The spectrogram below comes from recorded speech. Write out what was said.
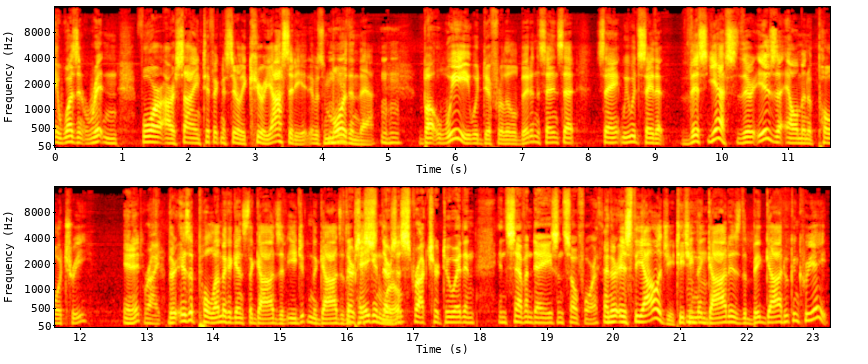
it wasn't written for our scientific necessarily curiosity. It, it was more mm-hmm. than that. Mm-hmm. But we would differ a little bit in the sense that saying we would say that this yes, there is an element of poetry in it. Right. There is a polemic against the gods of Egypt and the gods of the There's pagan a, there's world. a structure to it in in seven days and so forth. And there is theology teaching that mm-hmm. God is the big God who can create.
